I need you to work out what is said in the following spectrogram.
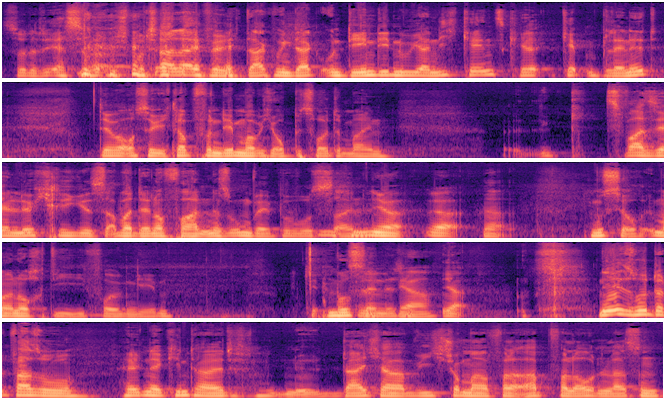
So, das erste, was mir spontan einfällt. Darkwing Duck und den, den du ja nicht kennst, Ca- Captain Planet. Der war auch so, ich glaube, von dem habe ich auch bis heute mein äh, zwar sehr löchriges, aber dennoch vorhandenes Umweltbewusstsein. Ja, ja. Ja. Muss ja auch immer noch die Folgen geben. Muss, ja. ja. Nee, so, das war so Helden der Kindheit. Da ich ja, wie ich schon mal hab verlauten lassen,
